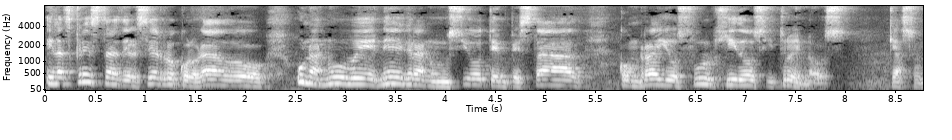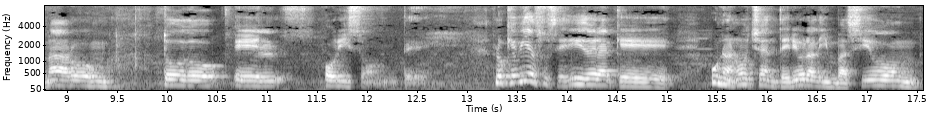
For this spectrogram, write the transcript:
En las crestas del Cerro Colorado, una nube negra anunció tempestad con rayos fúlgidos y truenos que asonaron todo el horizonte. Lo que había sucedido era que una noche anterior a la invasión,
